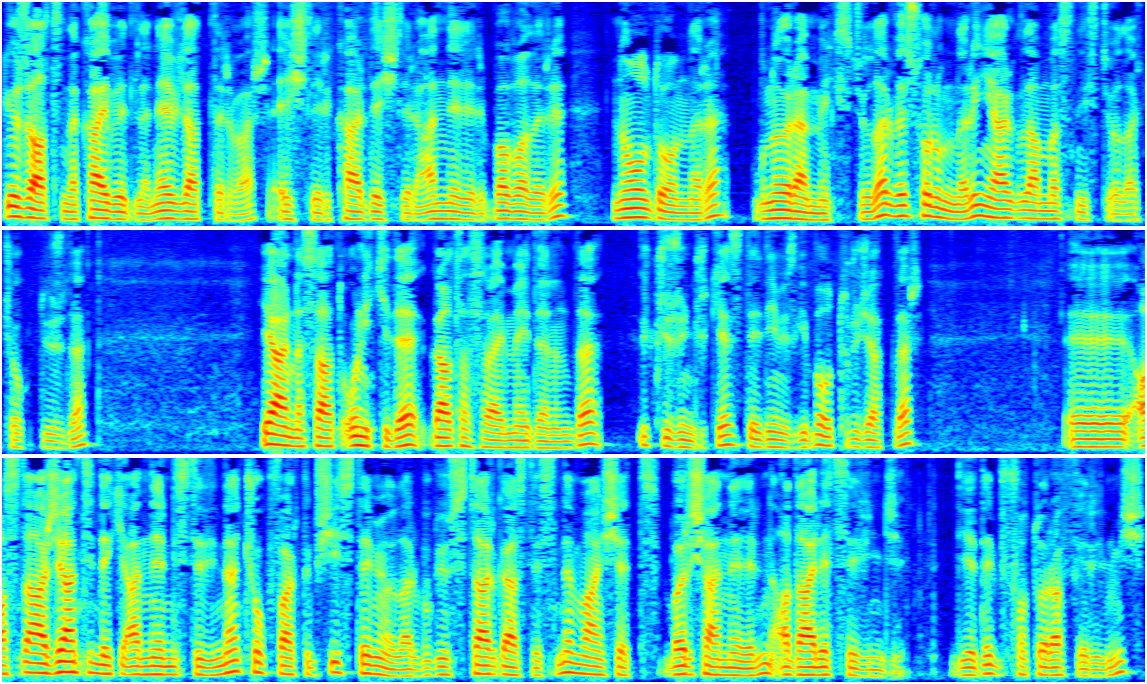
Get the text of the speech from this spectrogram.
Gözaltında kaybedilen evlatları var. Eşleri, kardeşleri, anneleri, babaları ne oldu onlara? Bunu öğrenmek istiyorlar ve sorunların yargılanmasını istiyorlar çok düzden. Yarın saat 12'de Galatasaray Meydanı'nda 300. kez dediğimiz gibi oturacaklar. Ee, aslında Arjantin'deki annelerin istediğinden çok farklı bir şey istemiyorlar. Bugün Star gazetesinde manşet Barış annelerin adalet sevinci diye de bir fotoğraf verilmiş.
